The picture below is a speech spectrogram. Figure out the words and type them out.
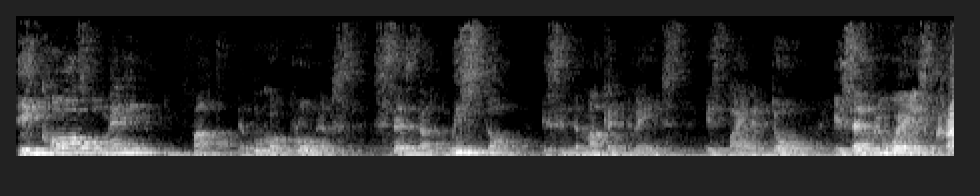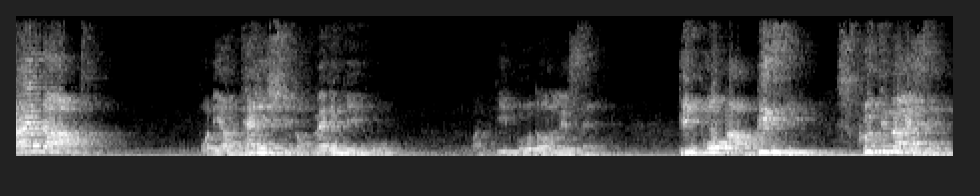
He calls for many. In fact, the book of Proverbs says that wisdom is in the marketplace, is by the door, is everywhere, is crying out for the attention of many people. But people don't listen. People are busy scrutinizing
